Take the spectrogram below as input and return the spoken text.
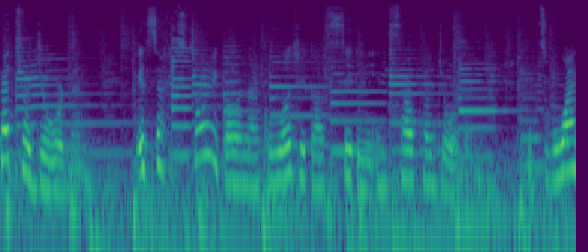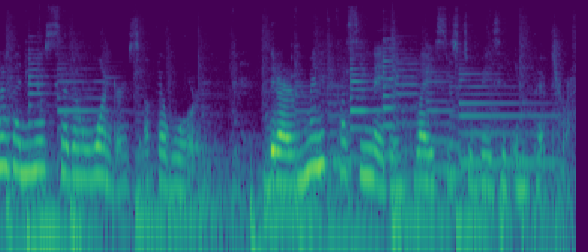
Petra, Jordan. It's a historical and archaeological city in southern Jordan. It's one of the new seven wonders of the world. There are many fascinating places to visit in Petra.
